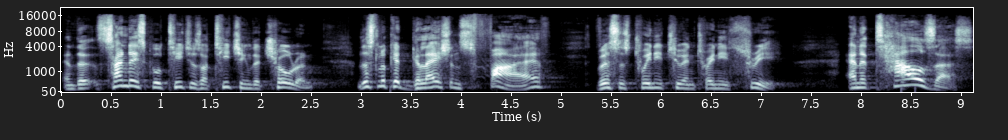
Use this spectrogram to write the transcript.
And the Sunday school teachers are teaching the children. Let's look at Galatians 5, verses 22 and 23. And it tells us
